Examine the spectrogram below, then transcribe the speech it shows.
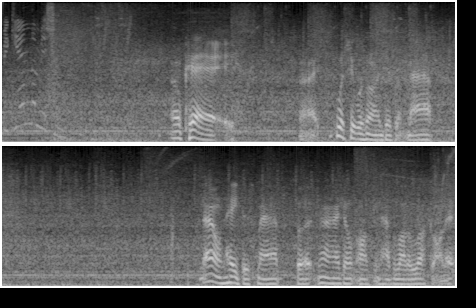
Begin the mission. Okay. Alright, wish it was on a different map. I don't hate this map, but I don't often have a lot of luck on it.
